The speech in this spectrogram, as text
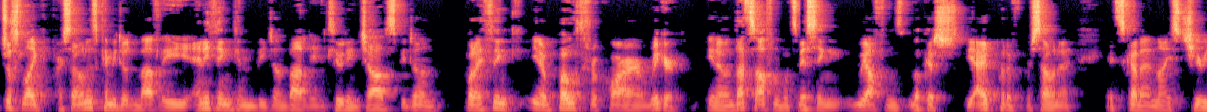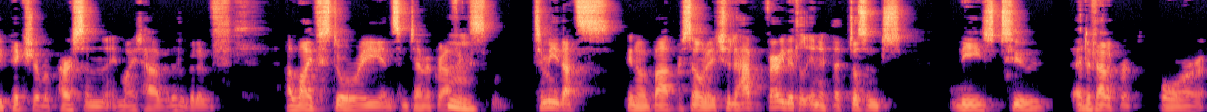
just like personas can be done badly, anything can be done badly, including jobs to be done. But I think, you know, both require rigor, you know, and that's often what's missing. We often look at the output of a persona. It's got a nice cheery picture of a person. It might have a little bit of a life story and some demographics. Mm to me, that's, you know, a bad persona. It should have very little in it that doesn't lead to a developer or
